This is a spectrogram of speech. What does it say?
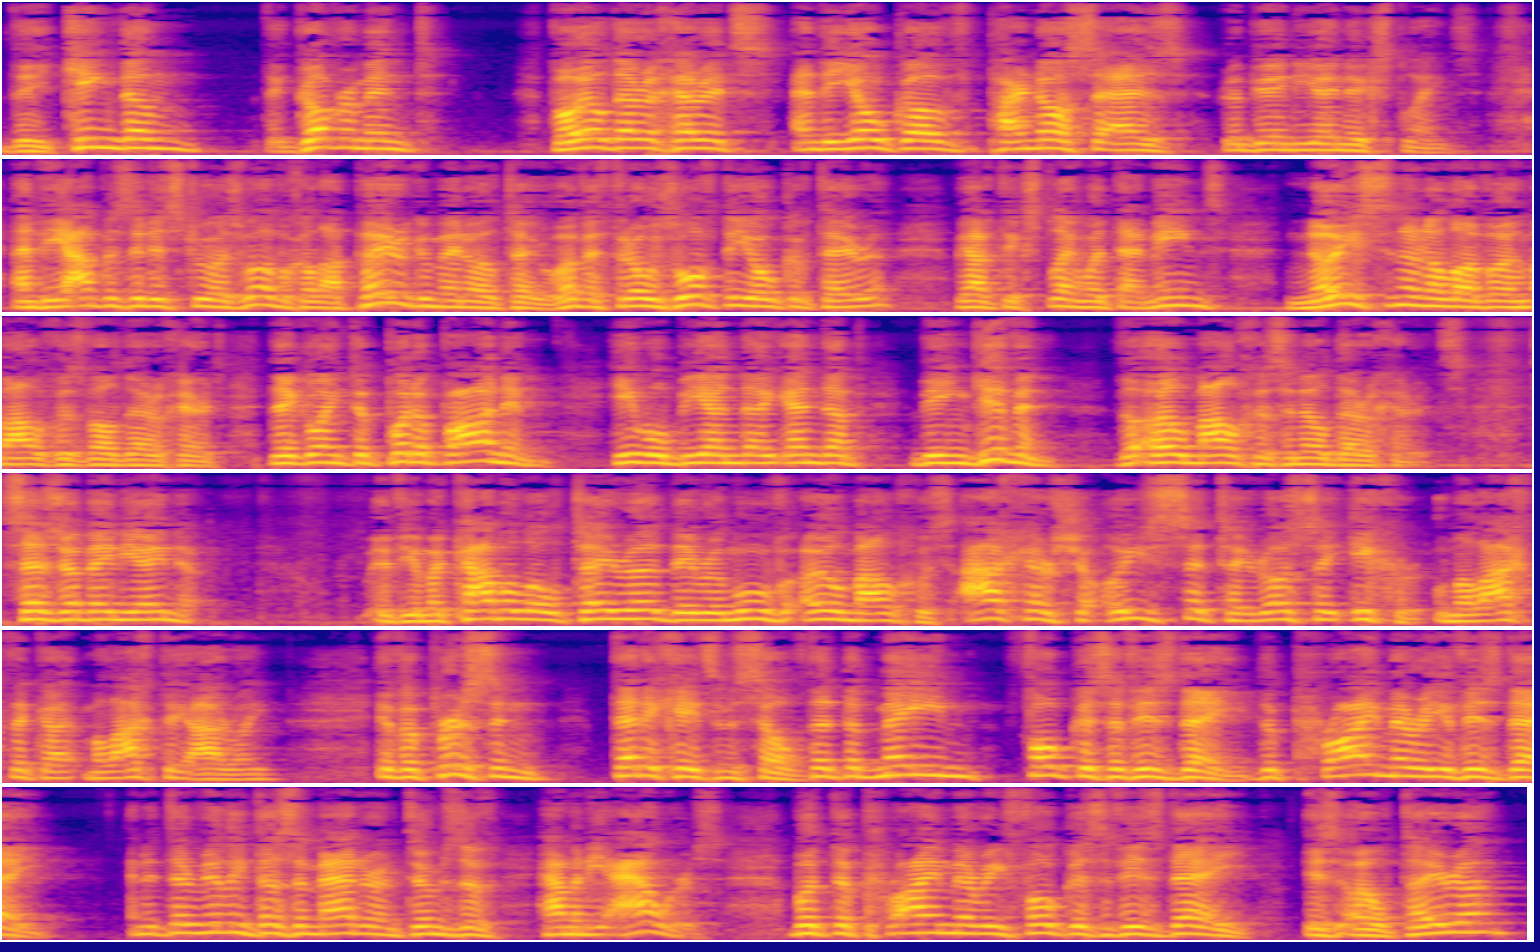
the kingdom, the government, v'oil derech and the yoke of parnosa, as Rabbi Yonah explains. And the opposite is true as well. Whoever throws off the yoke of Torah, we have to explain what that means. They're going to put upon him. He will be end, end up being given the oil malchus and el derech Says Rabbeinu Yonah, if you makabel ol Torah, they remove oil malchus. Acher she'oise teirose ikr umalachte aray. If a person dedicates himself, that the main focus of his day, the primary of his day, and it really doesn't matter in terms of how many hours, but the primary focus of his day is oil Torah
